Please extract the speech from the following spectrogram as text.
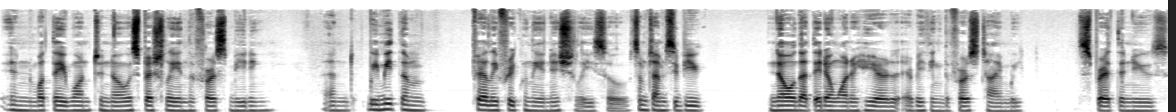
in what they want to know, especially in the first meeting. And we meet them fairly frequently initially. So sometimes if you know that they don't want to hear everything the first time, we spread the news.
